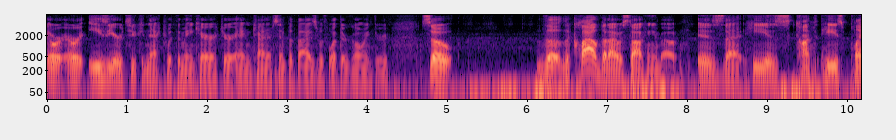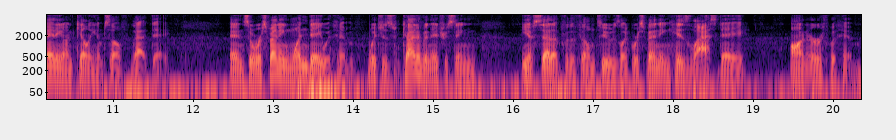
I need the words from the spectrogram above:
or or easier to connect with the main character and kind of sympathize with what they're going through. So the the cloud that I was talking about is that he is con- he's planning on killing himself that day, and so we're spending one day with him, which is kind of an interesting you know setup for the film too. Is like we're spending his last day on Earth with him,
